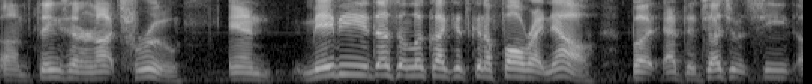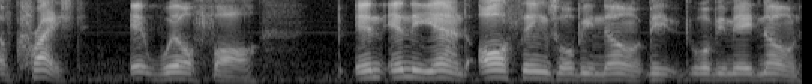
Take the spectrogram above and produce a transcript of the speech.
um, things that are not true. And maybe it doesn't look like it's going to fall right now, but at the judgment seat of Christ, it will fall. In in the end, all things will be known, be will be made known.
